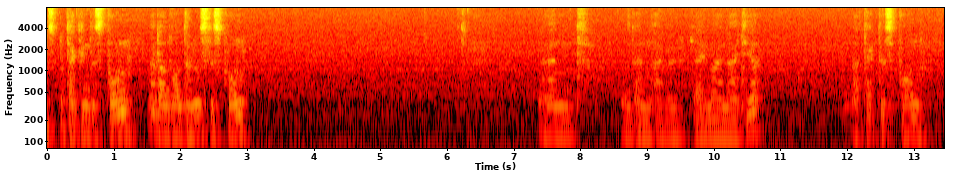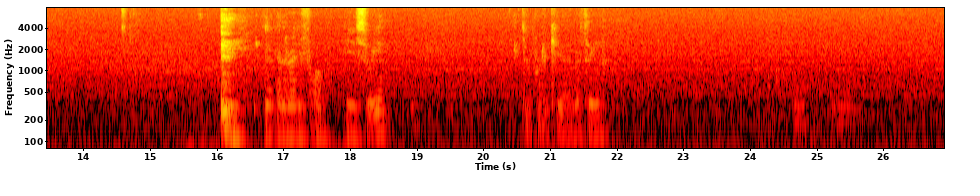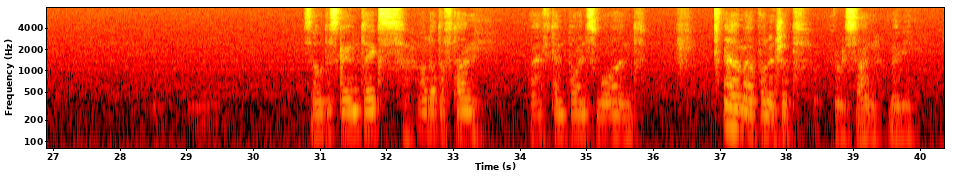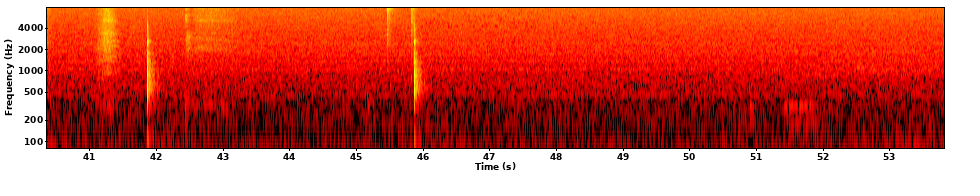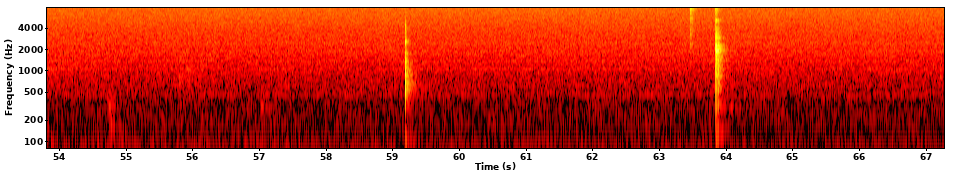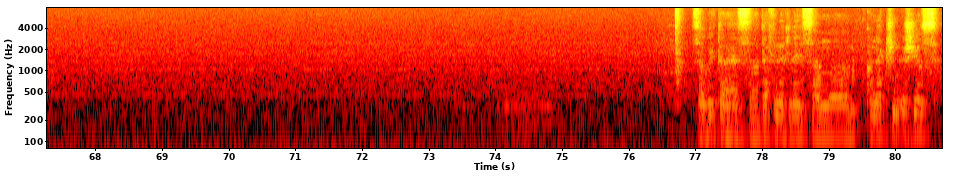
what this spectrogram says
Just protecting this pawn. I don't want to lose this pawn. And, then I will play my knight here. Attack this pawn. and get ready for b3 to break here everything. So this game takes a lot of time. I have 10 points more and yeah, my opponent should resign maybe. So Victor has uh, definitely some uh, connection issues.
